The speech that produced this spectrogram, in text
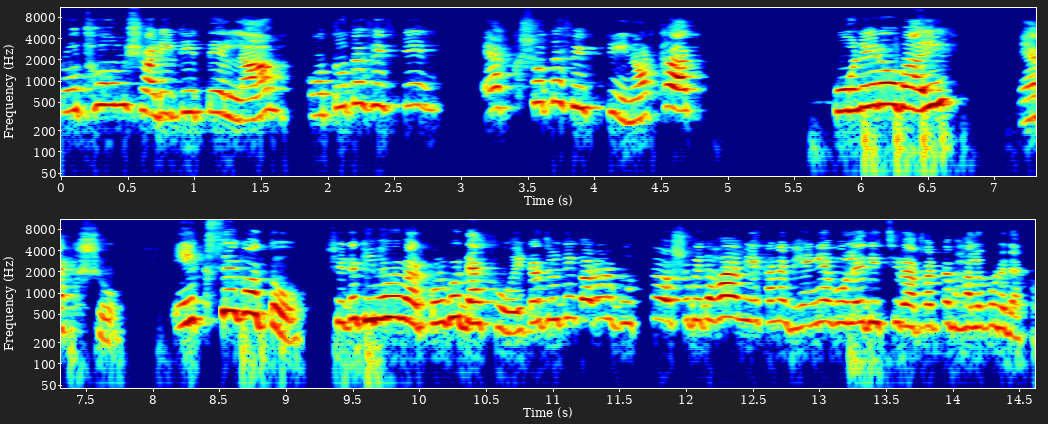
প্রথম শাড়িটিতে লাভ কততে ফিফটিন একশোতে ফিফটিন অর্থাৎ পনেরো বাই একশো। এক্সে কত? সেটা কীভাবে বার করব? দেখো, এটা যদি কারোর বুঝতে অসুবিধা হয়, আমি এখানে ভেঙে বলে দিচ্ছি ব্যাপারটা ভালো করে দেখো।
